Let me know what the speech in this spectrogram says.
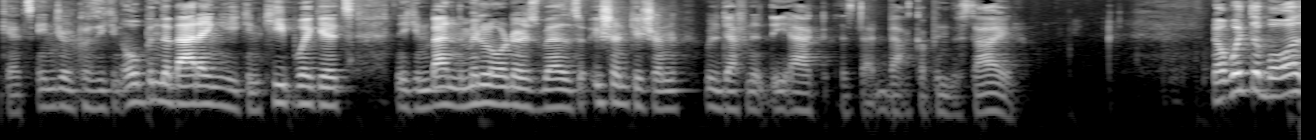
gets injured because he can open the batting, he can keep wickets, he can bat in the middle order as well. So Ishan Kishan will definitely act as that backup in the side. Now, with the ball,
